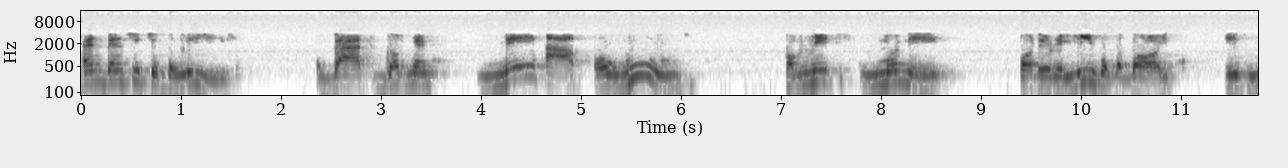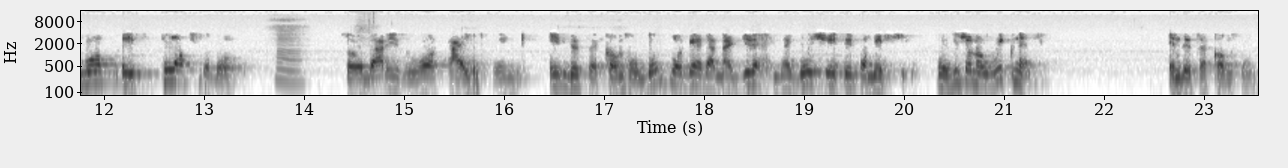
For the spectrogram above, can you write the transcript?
tendency to believe that government may have or would commit money for the release of the boys is more is plausible. Hmm. So that is what I think in this circumstance. Don't forget that Nigeria negotiated from a position of weakness in this circumstance.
